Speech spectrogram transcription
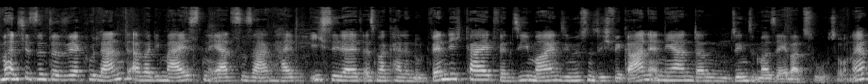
manche sind da sehr kulant, aber die meisten Ärzte sagen halt, ich sehe da jetzt erstmal keine Notwendigkeit. Wenn Sie meinen, Sie müssen sich vegan ernähren, dann sehen Sie mal selber zu. So, ne?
